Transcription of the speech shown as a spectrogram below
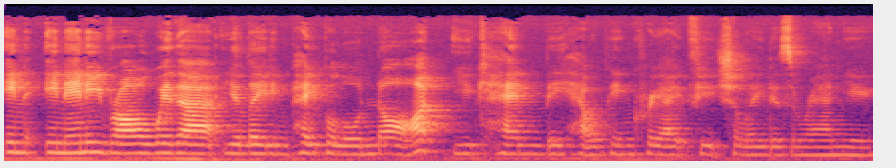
in, in any role, whether you're leading people or not, you can be helping create future leaders around you.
